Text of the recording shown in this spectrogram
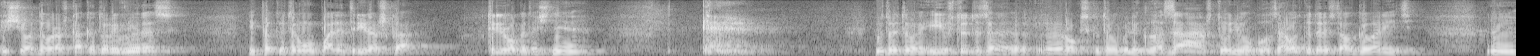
еще одного рожка, который вырос, и по которому упали три рожка, три рога точнее. Вот этого, и что это за рог, с которого были глаза, что у него был за рот, который стал говорить. Э,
